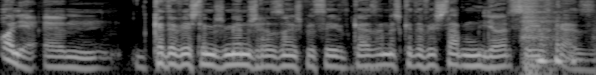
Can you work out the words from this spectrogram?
Olha, hum, cada vez temos menos razões para sair de casa, mas cada vez sabe melhor sair de casa,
